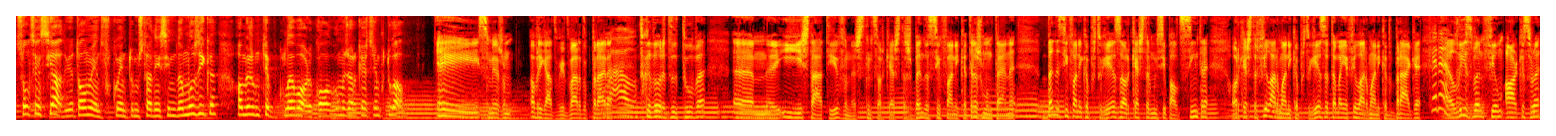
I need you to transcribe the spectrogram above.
Sou licenciado e atualmente frequento o mestrado em ensino da música, ao mesmo tempo que colaboro com algumas orquestras em Portugal. É isso mesmo. Obrigado, Eduardo Pereira, Uau. tocador de tuba um, e está ativo nas seguintes orquestras: Banda Sinfónica Transmontana, Banda Sinfónica Portuguesa, Orquestra Municipal de Sintra, Orquestra Filarmónica Portuguesa, também a Filarmónica de Braga, Caramba. a Lisbon Film Orchestra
